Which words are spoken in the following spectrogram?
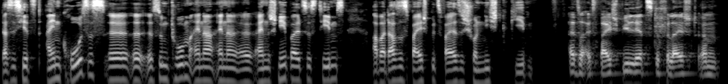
das ist jetzt ein großes äh, äh, Symptom einer, einer, äh, eines Schneeballsystems, aber das ist beispielsweise schon nicht gegeben. Also als Beispiel jetzt vielleicht, ähm,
